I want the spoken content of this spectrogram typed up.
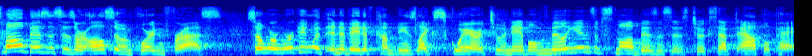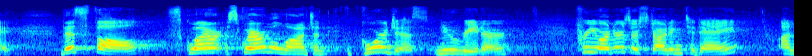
Small businesses are also important for us. So we're working with innovative companies like Square to enable millions of small businesses to accept Apple Pay. This fall, Square, Square will launch a gorgeous new reader. Pre-orders are starting today on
